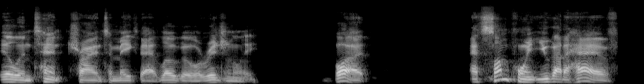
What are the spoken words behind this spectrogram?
ill intent trying to make that logo originally but at some point you got to have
